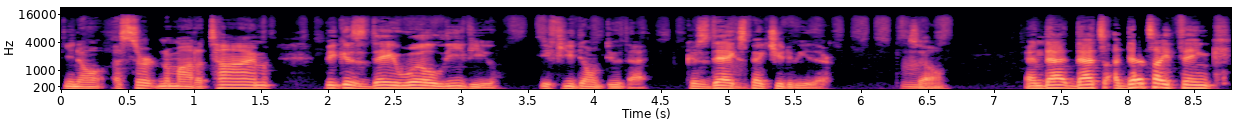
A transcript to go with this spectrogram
you know, a certain amount of time because they will leave you if you don't do that because they mm. expect you to be there. Mm. So and that that's that's I think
